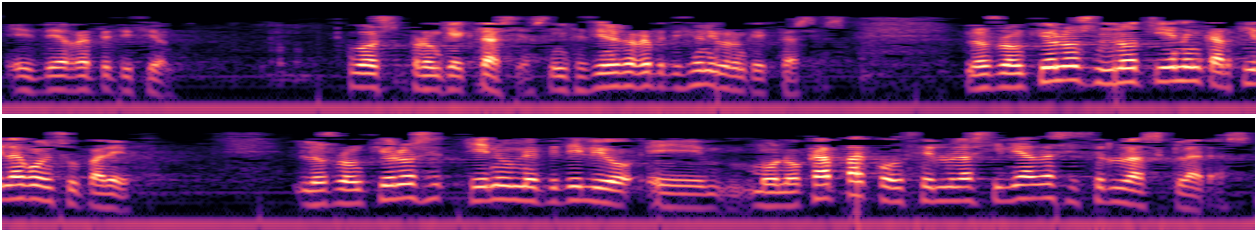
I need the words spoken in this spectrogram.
eh, de repetición. Pues, bronquiectasias, infecciones de repetición y bronquiectasias. Los bronquiolos no tienen cartílago en su pared. Los bronquiolos tienen un epitelio monocapa con células ciliadas y células claras.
